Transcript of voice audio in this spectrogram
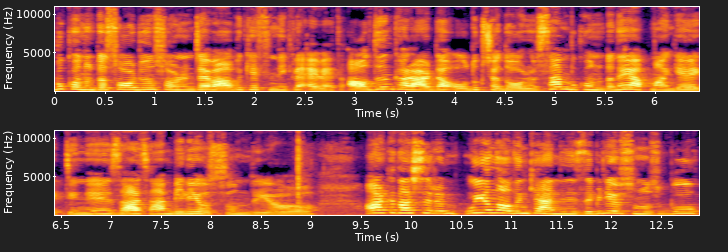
Bu konuda sorduğun sorunun cevabı kesinlikle evet. Aldığın karar da oldukça doğru. Sen bu konuda ne yapman gerektiğini zaten biliyorsun diyor. Arkadaşlarım uyanı alın kendinize. Biliyorsunuz bu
